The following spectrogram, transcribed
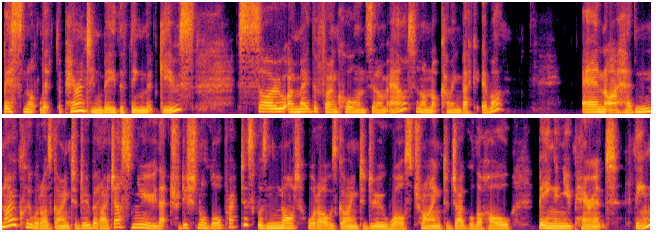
Best not let the parenting be the thing that gives. So I made the phone call and said, I'm out and I'm not coming back ever. And I had no clue what I was going to do, but I just knew that traditional law practice was not what I was going to do whilst trying to juggle the whole being a new parent thing.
